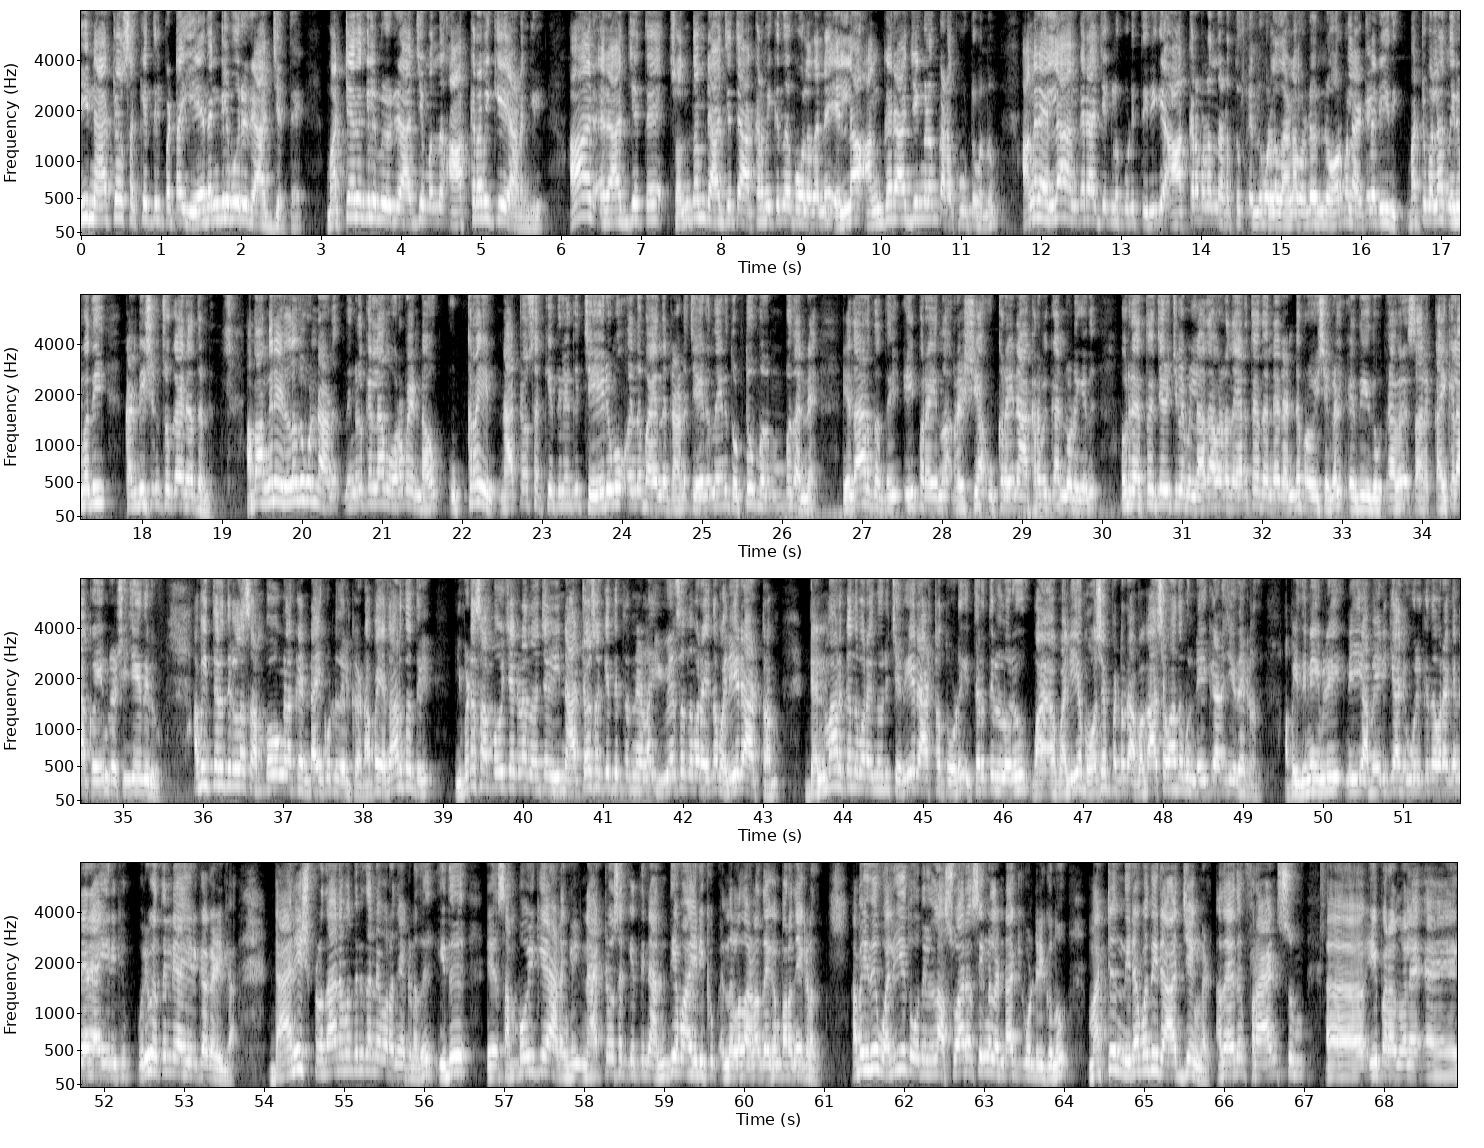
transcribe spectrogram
ഈ നാറ്റോ സഖ്യത്തിൽപ്പെട്ട ഏതെങ്കിലും ഒരു രാജ്യത്തെ മറ്റേതെങ്കിലും ഒരു രാജ്യം വന്ന് ആക്രമിക്കുകയാണെങ്കിൽ ആ രാജ്യത്തെ സ്വന്തം രാജ്യത്തെ ആക്രമിക്കുന്നത് പോലെ തന്നെ എല്ലാ അംഗരാജ്യങ്ങളും കണക്കൂട്ടുമെന്നും അങ്ങനെ എല്ലാ അംഗരാജ്യങ്ങളും കൂടി തിരികെ ആക്രമണം നടത്തും എന്നുമുള്ളതാണ് അവരുടെ ഒരു നോർമൽ ആയിട്ടുള്ള രീതി. മറ്റു പല നിരവധി കണ്ടീഷൻസൊക്കെ അതിനകത്തുണ്ട്. അപ്പോൾ അങ്ങനെ ഉള്ളതുകൊണ്ടാണ് നിങ്ങൾക്കെല്ലാം ഓർമ്മയുണ്ടാവും ഉക്രൈൻ നാറ്റോ സഖ്യത്തിലേക്ക് ചേരുമോ എന്ന് ഭയന്നിട്ടാണ് ചേരുന്നതിന് തൊട്ട് മുമ്പ് തന്നെ യഥാർത്ഥത്തിൽ ഈ പറയുന്ന റഷ്യ ഉക്രൈനെ ആക്രമിക്കാൻ തുടങ്ങിയത് ഒരു രക്തച്ചൊരിച്ചിലുമില്ലാതെ അവരുടെ നേരത്തെ തന്നെ രണ്ട് പ്രവിശ്യകൾ എന്ത് ചെയ്തു? അവർ കൈക്കലാക്കുകയും റഷ്യ ചെയ്തിരുന്നു. അപ്പോൾ ഇത്തരത്തിലുള്ള സംഭവങ്ങളൊക്കെ ഉണ്ടായിക്കൊണ്ട് നിൽക്കുകയാണ്. അപ്പോൾ യഥാർത്ഥത്തിൽ ഇവിടെ സംഭവിച്ചേക്കണമെന്ന് വെച്ചാൽ ഈ നാറ്റോ സഖ്യത്തിൽ തന്നെയുള്ള യു എസ് എന്ന് പറയുന്ന വലിയ രാഷ്ട്രം ഡെൻമാർക്ക് എന്ന് പറയുന്ന ഒരു ചെറിയ രാഷ്ട്രത്തോട് ഇത്തരത്തിലുള്ളൊരു വലിയ മോശപ്പെട്ട ഒരു അവകാശവാദം ഉന്നയിക്കുകയാണ് ചെയ്തേക്കുന്നത് അപ്പോൾ ഇതിനെ ഇവർ ഈ അമേരിക്ക അനുകൂലിക്കുന്നവർ എങ്ങനെ ആയിരിക്കും? ഒരു വിധത്തിലേ ആയിരിക്കാൻ കഴിയില്ല. ഡാനിഷ് പ്രധാനമന്ത്രി തന്നെ പറഞ്ഞേക്കുന്നത് ഇത് സംഭവിക്കുകയാണെങ്കിൽ നാറ്റോ സഖ്യത്തിന് അന്ത്യമായിരിക്കും എന്നുള്ളതാണ് അദ്ദേഹം പറഞ്ഞേക്കുന്നത് അപ്പോൾ ഇത് വലിയ തോതിലുള്ള അസ്വാരസ്യങ്ങൾ ഉണ്ടാക്കിക്കൊണ്ടിരിക്കുന്നു. മറ്റ് നിരവധി രാജ്യങ്ങൾ അതായത് ഫ്രാൻസും ഈ പറയുന്ന പോലെ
